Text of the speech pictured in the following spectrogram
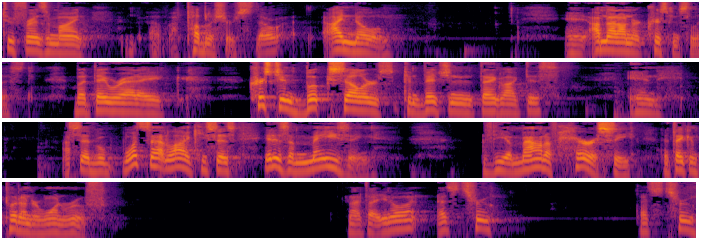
two friends of mine, uh, publishers, though I know them and I'm not on their Christmas list, but they were at a Christian booksellers convention thing like this. And I said, Well, what's that like? He says, It is amazing the amount of heresy that they can put under one roof. And I thought, you know what? That's true. That's true.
